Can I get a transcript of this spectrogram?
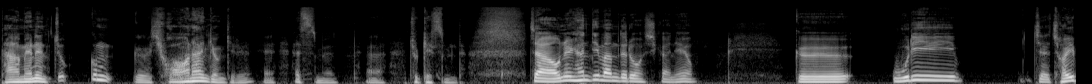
다음에는 조금 그 시원한 경기를 예, 했으면 어, 좋겠습니다. 자, 오늘 현디맘대로 시간이에요. 그 우리 이제 저희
